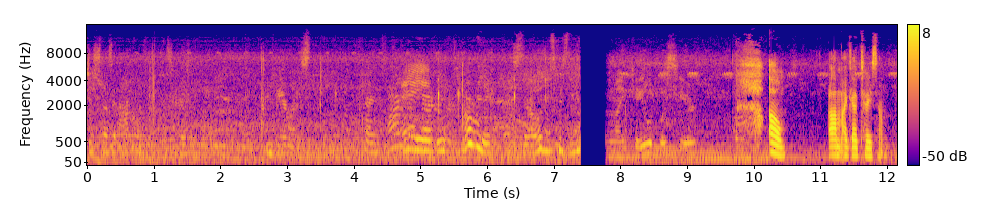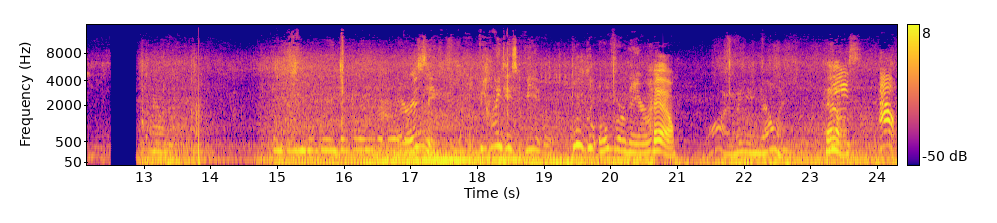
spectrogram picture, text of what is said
just doesn't act like it because he doesn't want to be embarrassed. Hey, over there. So, that's because Like Caleb was here. Oh, um, I gotta tell you something. Where is he? Behind his vehicle. Don't go over there. Who? Why? What are you yelling? Who? Please. Out.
